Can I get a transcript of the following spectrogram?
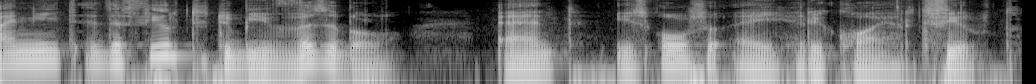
I need the field to be visible and is also a required field.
